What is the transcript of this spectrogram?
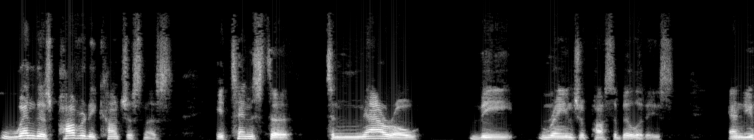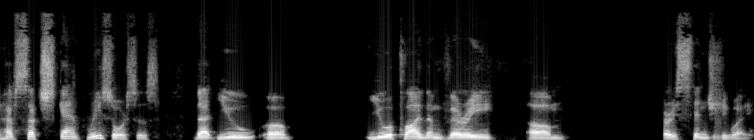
when there's poverty consciousness, it tends to to narrow the range of possibilities, and you have such scant resources that you uh, you apply them very um, very stingy way.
